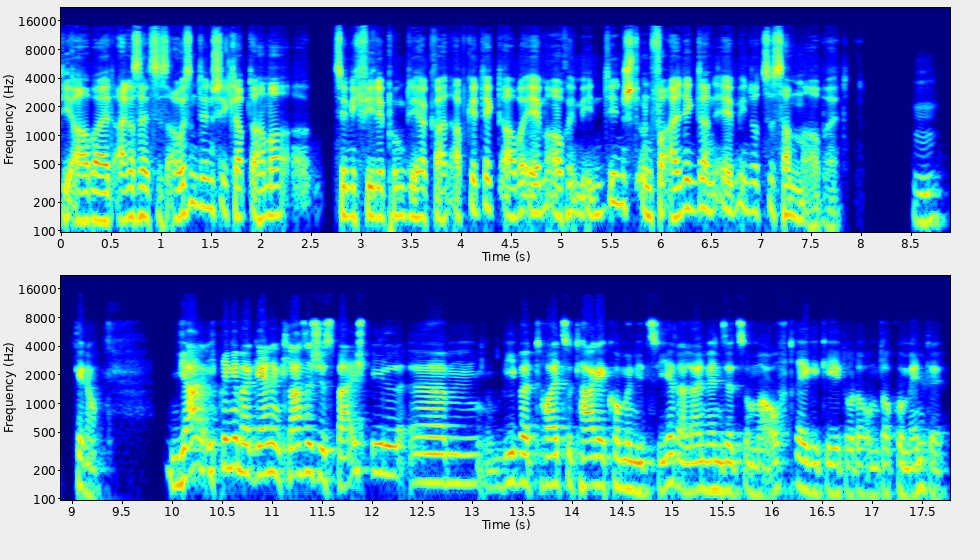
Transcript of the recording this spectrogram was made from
die Arbeit einerseits des Außendienstes, ich glaube, da haben wir äh, ziemlich viele Punkte ja gerade abgedeckt, aber eben auch im Innendienst und vor allen Dingen dann eben in der Zusammenarbeit. Mhm, genau. Ja, ich bringe mal gerne ein klassisches Beispiel, ähm, wie wird heutzutage kommuniziert, allein wenn es jetzt um Aufträge geht oder um Dokumente.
